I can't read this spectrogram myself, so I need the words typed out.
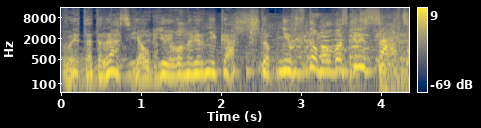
В этот раз я убью его наверняка, чтоб не вздумал воскресать.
